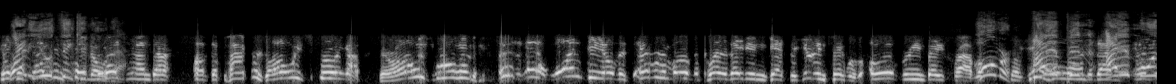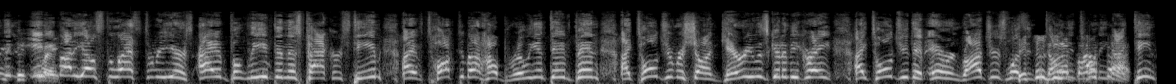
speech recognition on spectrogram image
why do you think you know that? Of the Packers always screwing up. They're always wrong. There's not one deal that's ever involved a player they didn't get that you didn't say was all Green Bay's problem. Homer, so I have been, I have more than situation. anybody else the last three years. I have believed in this Packers team. I have talked about how brilliant they've been. I told you Rashan Gary was going to be great. I told you that Aaron Rodgers wasn't done in 2019.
